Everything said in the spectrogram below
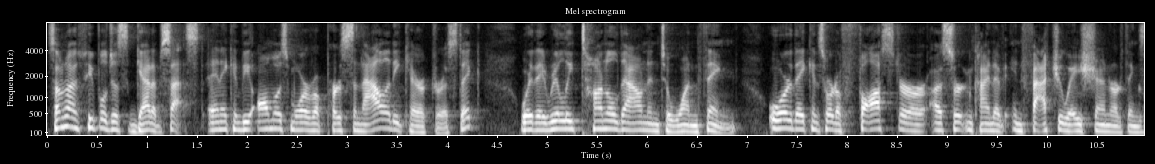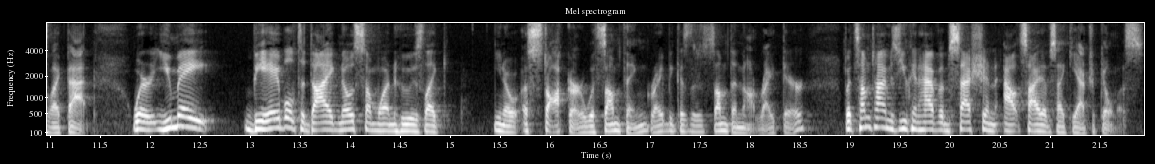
Sometimes people just get obsessed, and it can be almost more of a personality characteristic where they really tunnel down into one thing, or they can sort of foster a certain kind of infatuation or things like that, where you may be able to diagnose someone who is like, you know, a stalker with something, right? Because there's something not right there. But sometimes you can have obsession outside of psychiatric illness.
